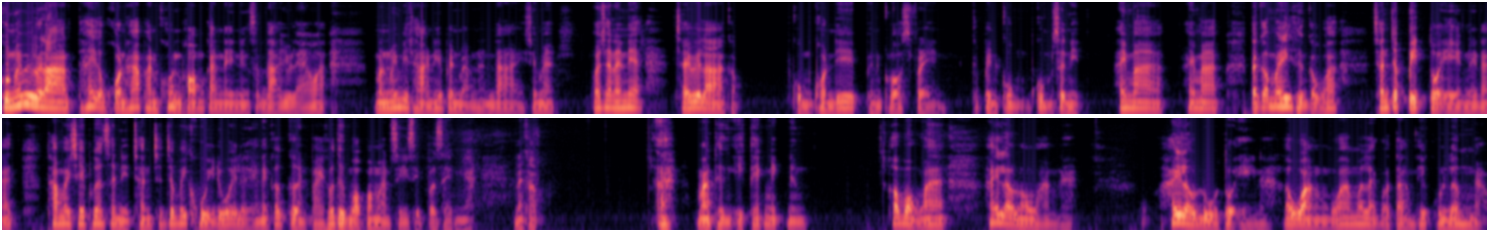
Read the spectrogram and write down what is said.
คุณไม่มีเวลาให้กับคน 5,000 คนพร้อมกันใน 1 สัปดาห์อยู่แล้วอะมันไม่มีทางที่เป็นแบบนั้นได้ใช่ไหมเพราะฉะนั้นเนี่ยใช้เวลากับกลุ่มคนที่เป็น close friend ก็เป็นกลุ่มกลุ่มสนิทให้มากให้มาก แต่ก็ไม่ได้ถึงกับว่าฉันจะปิดตัวเองเลยนะ ถ้าไม่ใช่เพื่อนสนิทฉันฉันจะไม่คุยด้วยเลยนั่นก็เกินไปก็ถึงบอกประมาณ 40%ไงนะครับอะมาถึงอีกเทคนิคหนึ่ง เขาบอกว่าให้เราระวังนะ ให้เราดูตัวเองนะ ระวังว่าเมื่อไหร่ก็ตามที่คุณเริ่มเหงา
